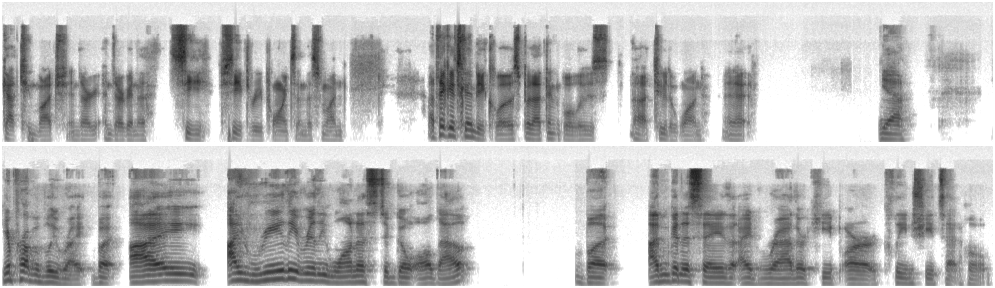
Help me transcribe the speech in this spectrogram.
got too much, and they're and they're going to see see three points in this one. I think it's going to be close, but I think we'll lose uh, two to one. Yeah, you're probably right, but I I really really want us to go all out, but I'm gonna say that I'd rather keep our clean sheets at home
